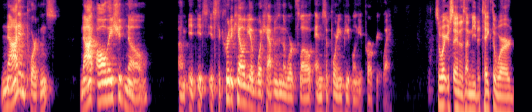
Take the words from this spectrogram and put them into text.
not importance, not all they should know. Um, it, it's, it's the criticality of what happens in the workflow and supporting people in the appropriate way. So what you're saying is I need to take the word,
